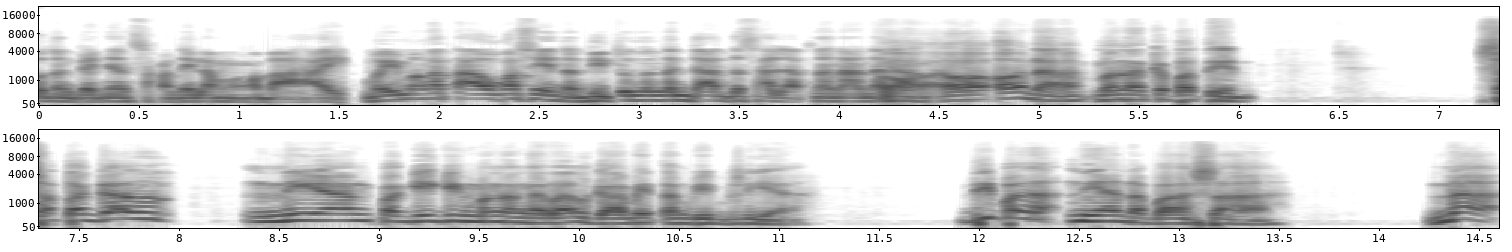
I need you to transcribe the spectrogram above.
ng ganyan sa kanilang mga bahay? May mga tao kasi na dito na nagdadasal at Oo nananalangin. oo na, mga kapatid. Sa tagal niyang pagiging mga ngaral gamit ang Biblia, di ba niya nabasa na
